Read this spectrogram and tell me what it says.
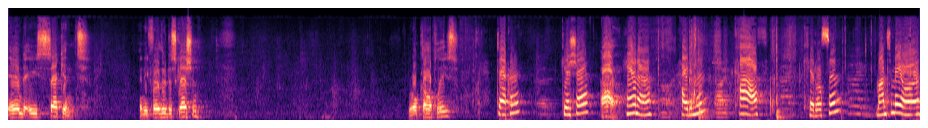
and a second. Any further discussion? Roll call, please. Decker. Gisha. Aye. Hannah. Heidemann. Koth. Kittleson. Montemayor.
